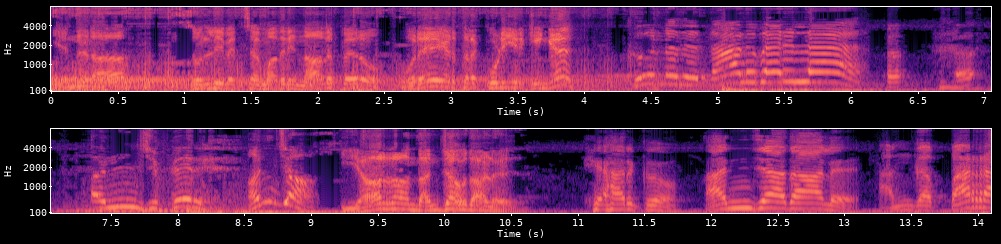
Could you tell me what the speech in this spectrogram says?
என்னடா? சொல்லி வச்ச மாதிரி நாலு பேரும் ஒரே இடத்துல கூடியிருக்கீங்க? கூனது நாலு பேர் இல்ல. அஞ்சு பேர். அஞ்சா? யாரா அந்த அஞ்சாவது ஆளு? யாருக்கும்? அஞ்சாவது ஆளு. அங்க பாரு.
